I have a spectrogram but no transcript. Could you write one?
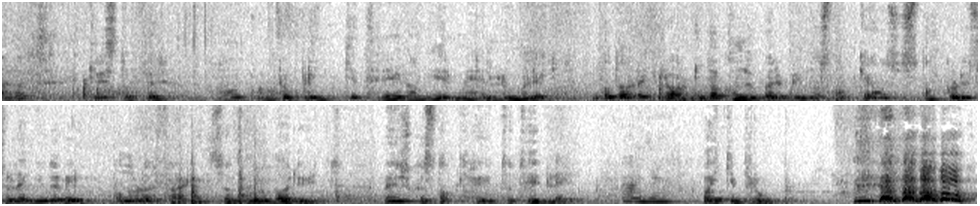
er at Kristoffer han kommer til å blinke tre ganger med en lommelykt. Og da er det klart. og Da kan du bare begynne å snakke, og så snakker du så lenge du vil. Og når du er ferdig, så går du bare ut. Men du skal snakke høyt og tydelig. Og ikke promp.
